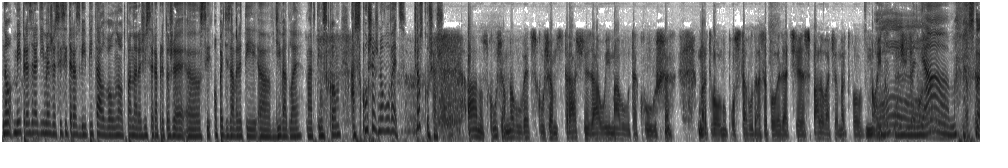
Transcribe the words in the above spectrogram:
No, my prezradíme, že si si teraz vypýtal voľno od pána režisera, pretože uh, si opäť zavretý uh, v divadle Martinskom a skúšaš novú vec. Čo skúšaš? Áno, skúšam novú vec, skúšam strašne zaujímavú takú mŕtvolnú postavu, dá sa povedať, e, spalovača mŕtvol. Mnohí to určite Jasné,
